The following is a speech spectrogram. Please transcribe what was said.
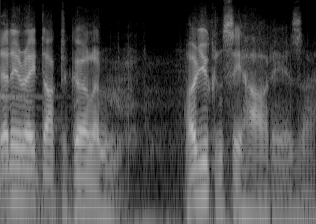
At any rate, Dr. Gerlin, well, you can see how it is. Uh,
